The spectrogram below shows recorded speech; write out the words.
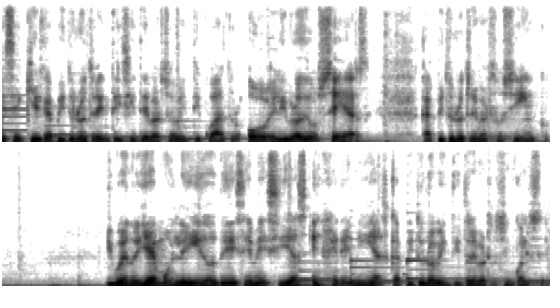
Ezequiel capítulo 37, verso 24, o el libro de Oseas, capítulo 3, verso 5. Y bueno, ya hemos leído de ese Mesías en Jeremías, capítulo 23, verso 5 al 6.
